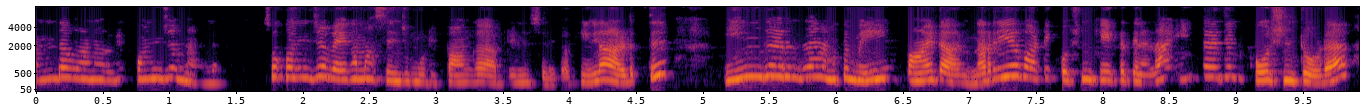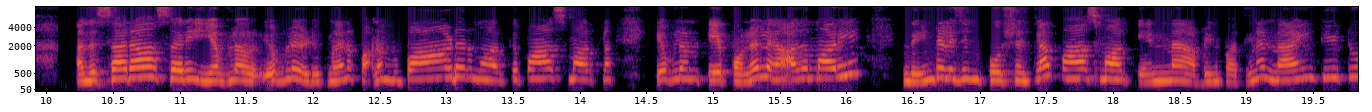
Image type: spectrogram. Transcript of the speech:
மந்தவானவர்கள் கொஞ்சம் மேல. ஸோ கொஞ்சம் வேகமா செஞ்சு முடிப்பாங்க அப்படின்னு சொல்லிட்டு. ஓகேங்களா? அடுத்து இங்க இருந்து நமக்கு மெயின் பாயிண்ட் நிறைய வாட்டி கொஸ்டின் கேட்கறது என்னன்னா, இன்டெலிஜென்ட் கொஷின்ட்டோட அந்த சராசரி எவ்வளவு எவ்வளோ எடுக்கணும்? நம்ம பார்டர் மார்க், பாஸ் மார்க்லாம் எவ்வளோன்னு கேட்போம்ல. இல்ல அது மாதிரி இந்த இன்டெலிஜென்ட் கோஷன்ட்ல பாஸ் மார்க் என்ன அப்படின்னு பார்த்தீங்கன்னா, 90 டூ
